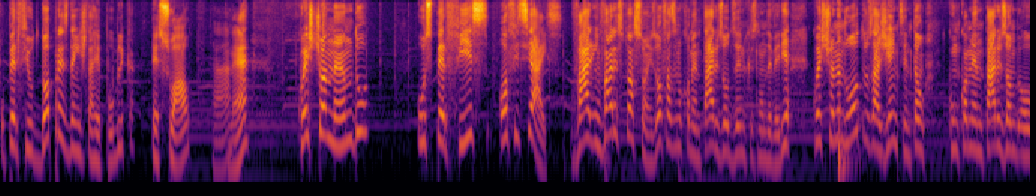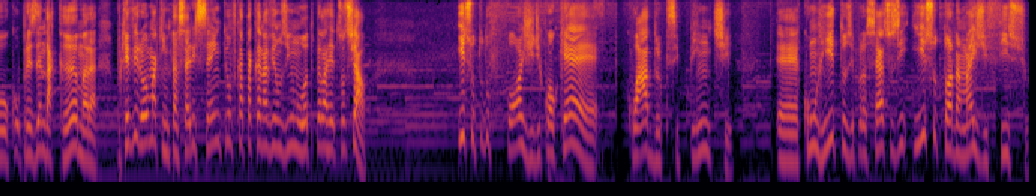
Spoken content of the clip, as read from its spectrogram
o perfil do presidente da República, pessoal, Tá. né? Questionando os perfis oficiais. Em várias situações, ou fazendo comentários, ou dizendo que isso não deveria, questionando outros agentes, então, com comentários ao, ao- o presidente da Câmara, porque virou uma quinta série sem que um fica atacando aviãozinho no outro pela rede social. Isso tudo foge de qualquer quadro que se pinte é, com ritos e processos, e isso torna mais difícil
